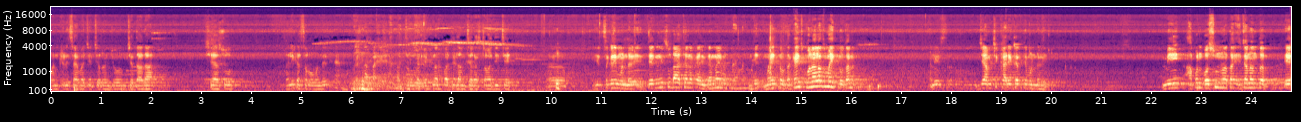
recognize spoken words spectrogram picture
वानखेडे साहेबाचे चिरंजीव आमचे दादा असो झाली का सर्व आता एकनाथ पाटील. आमचे राष्ट्रवादीचे ही सगळी मंडळी त्यांनी सुद्धा अचानक आली त्यांना माहीत म्हणजे माहीत नव्हता. काहीच कोणालाच माहीत नव्हता ना. आणि जे आमची कार्यकर्ते मंडळी मी आपण बसून आता ह्याच्यानंतर हे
